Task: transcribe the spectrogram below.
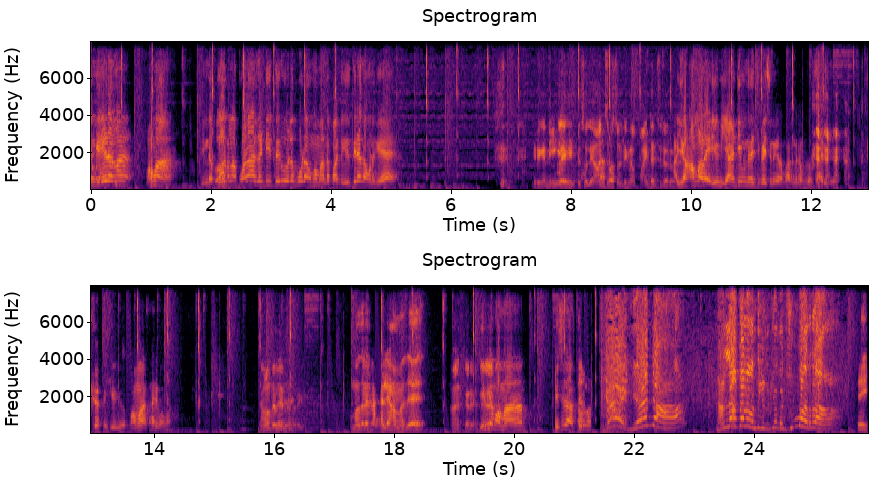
எங்க ஏரியாலாம் மாமா இந்த பாட்டெல்லாம் குழா கட்டி தெருவுல போடுவாங்க மாமா அந்த பாட்டு. இது தெரியாதா உனக்கு? இருங்க நீங்களே ஹிண்ட் சொல்லி ஆன்சர் சொல்லிட்டீங்கன்னா பாயிண்ட் அடிச்சிட்டு ஐயோ ஆமாடா ஐயோ என் டீம் நினைச்சு பேசினுக்கிறேன் மறந்துட்டேன் ப்ரோ சாரி ஐயோ மாமா சாரி மாமா. முதல்ல என்ன முதல்ல என்ன கல்யாணம் அது? இல்ல மாமா. நிச்சயதார்த்தம் ஏய், ஏன்டா? நல்லா தானே வந்துகிட்டு இருக்கேன் கொஞ்சம் சும்மா இருடா. டேய்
